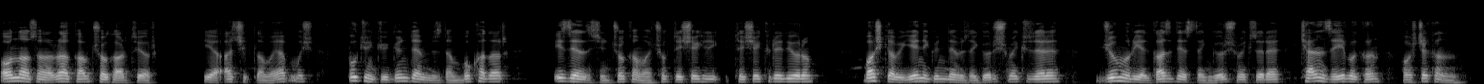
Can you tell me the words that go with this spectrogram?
Ondan sonra rakam çok artıyor diye açıklama yapmış. Bugünkü gündemimizden bu kadar. İzlediğiniz için çok ama çok teşekkür, teşekkür ediyorum. Başka bir yeni gündemimizde görüşmek üzere. Cumhuriyet Gazetesi'nden görüşmek üzere. Kendinize iyi bakın. Hoşçakalın.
